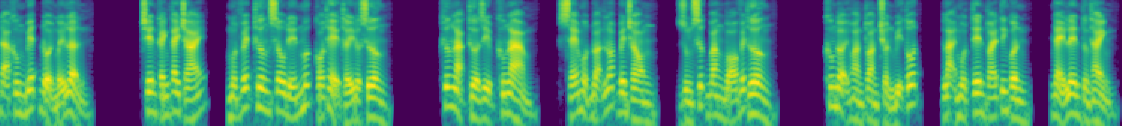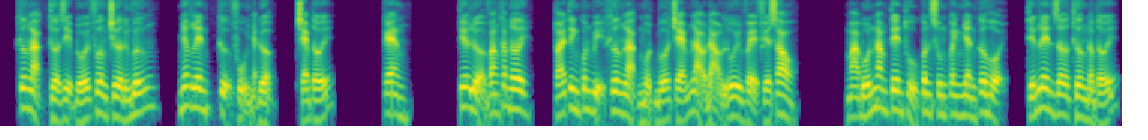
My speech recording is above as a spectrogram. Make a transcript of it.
đã không biết đổi mấy lần. Trên cánh tay trái, một vết thương sâu đến mức có thể thấy được xương. Khương lạc thừa dịp không làm, xé một đoạn lót bên trong, dùng sức băng bó vết thương. Không đợi hoàn toàn chuẩn bị tốt, lại một tên toái tinh quân nhảy lên tường thành, khương lạc thừa dịp đối phương chưa đứng vững, nhấc lên cự phủ nhặt được, chém tới. Keng. Tia lửa văng khắp nơi, toái tinh quân bị khương lạc một búa chém lảo đảo lui về phía sau. Mà bốn năm tên thủ quân xung quanh nhân cơ hội, tiến lên dơ thương đâm tới.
